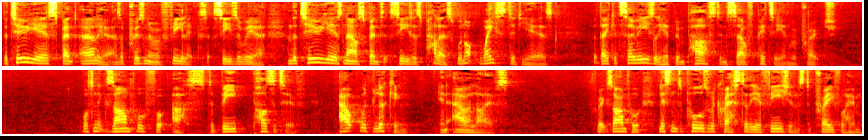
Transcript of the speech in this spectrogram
The two years spent earlier as a prisoner of Felix at Caesarea and the two years now spent at Caesar's palace were not wasted years, but they could so easily have been passed in self pity and reproach. What an example for us to be positive, outward looking in our lives. For example, listen to Paul's request to the Ephesians to pray for him.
